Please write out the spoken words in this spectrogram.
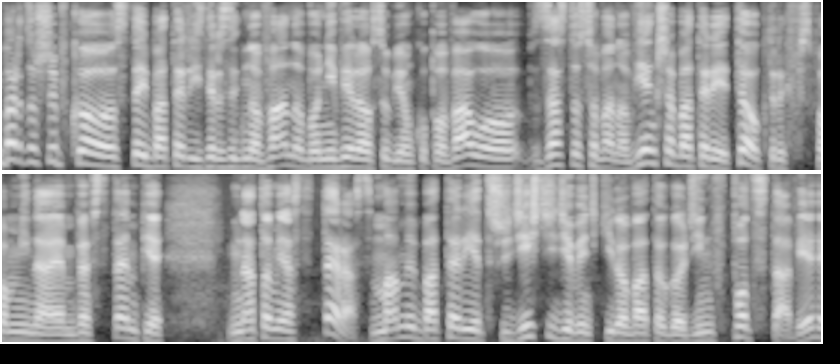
Bardzo szybko z tej baterii zrezygnowano, bo niewiele osób ją kupowało. Zastosowano większe baterie, te o których wspominałem we wstępie. Natomiast teraz mamy baterię 39 kWh w podstawie,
